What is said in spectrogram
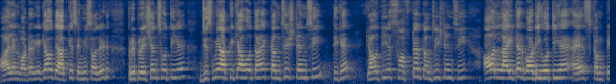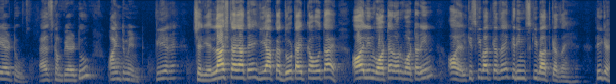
ऑयल एंड वाटर के क्या होते हैं? आपके सेमी सॉलिड प्रिपरेशंस होती है, जिसमें आपके क्या होता है? कंसिस्टेंसी ठीक है? क्या होती है? सॉफ्टर कंसिस्टेंसी और लाइटर बॉडी होती है as compare to as compare to ointment clear है? चलिए लास्ट आ जाते हैं। ये आपका दो टाइप का होता है ऑयल इन वाटर और वाटर इन ऑयल किसकी बात कर रहे हैं? क्रीम्स की बात कर रहे हैं। ठीक है?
